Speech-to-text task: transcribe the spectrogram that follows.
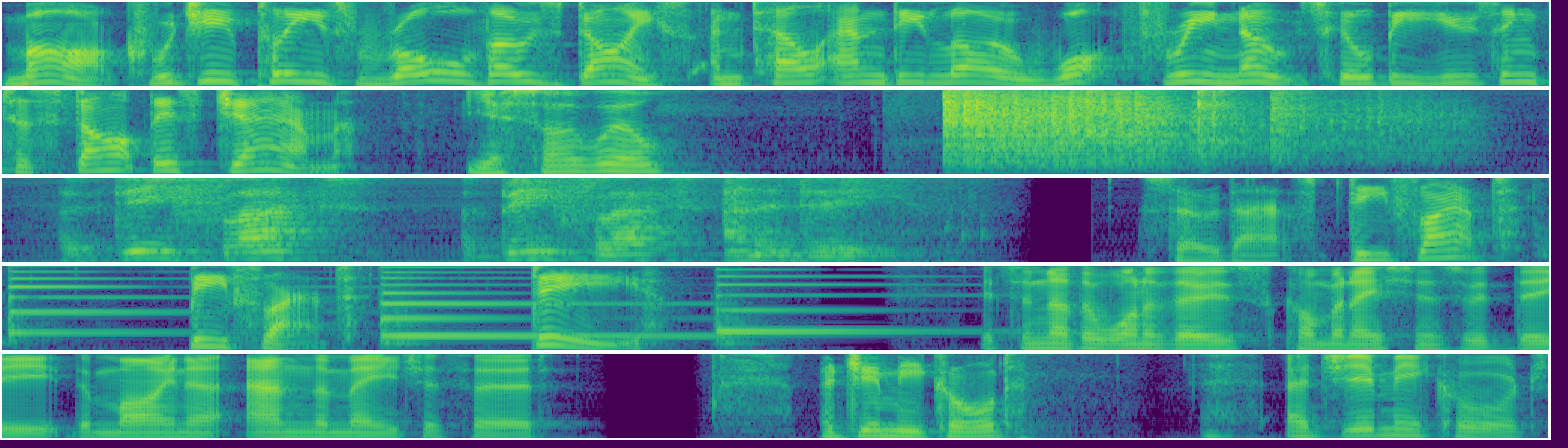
Mark, would you please roll those dice and tell Andy Lowe what three notes he'll be using to start this jam? Yes, I will. A D flat, a B flat, and a D. So that's D flat, B flat, D. It's another one of those combinations with the, the minor and the major third. A Jimi chord. A Jimi chord.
